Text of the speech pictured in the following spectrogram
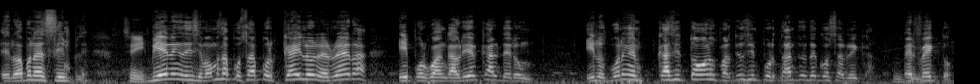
lo voy a poner simple. Sí. Vienen y dicen, vamos a apostar por Keylor Herrera y por Juan Gabriel Calderón. Y los ponen en casi todos los partidos importantes de Costa Rica. Perfecto.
